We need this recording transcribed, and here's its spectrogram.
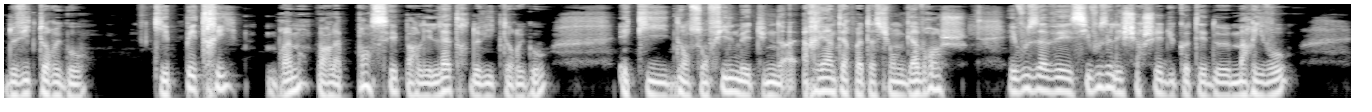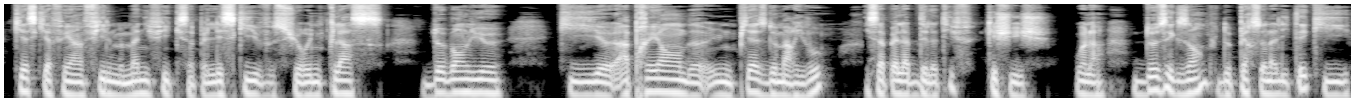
de Victor Hugo, qui est pétri vraiment par la pensée, par les lettres de Victor Hugo, et qui, dans son film, est une réinterprétation de Gavroche. Et vous avez, si vous allez chercher du côté de Marivaux, qui est-ce qui a fait un film magnifique qui s'appelle L'esquive sur une classe de banlieue qui euh, appréhende une pièce de Marivaux? Il s'appelle Abdelatif Keshish. Voilà, deux exemples de personnalités qui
